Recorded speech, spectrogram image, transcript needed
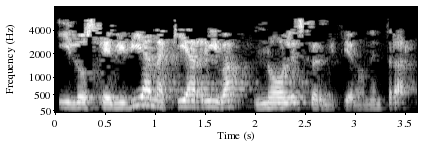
y los que vivían aquí arriba no les permitieron entrar.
